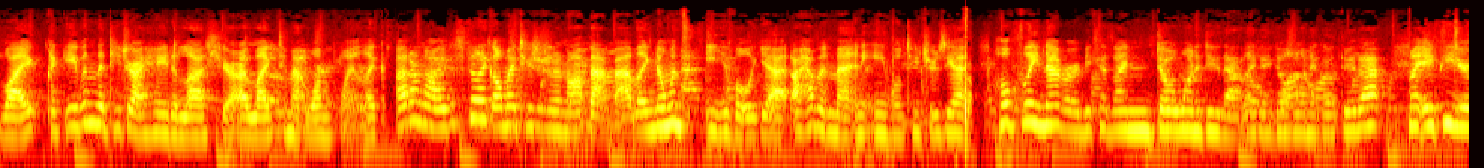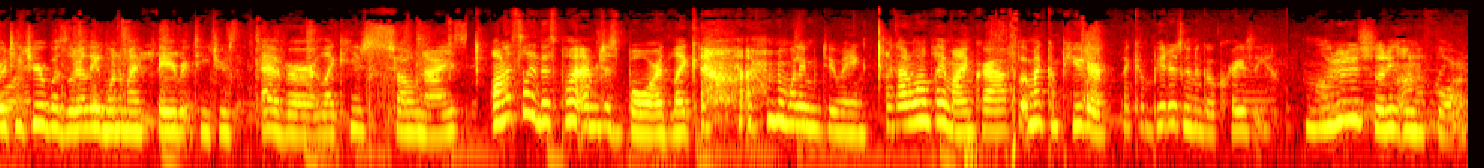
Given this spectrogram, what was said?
like. Like even the teacher I hated last year, I liked him at one point. Like, I don't know. I just feel like all my teachers are not that bad. Like no one's evil yet. I haven't met any evil teachers yet. Hopefully never because I don't want to do that. Like I don't want to go through that. My AP Euro teacher was literally one of my favorite teachers ever. Like he's so nice. Honestly, at this point, I'm just bored. Like I don't know what I'm doing. Like I don't want to play Minecraft, but my computer, my computer's gonna go crazy. I'm literally sitting on the floor.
